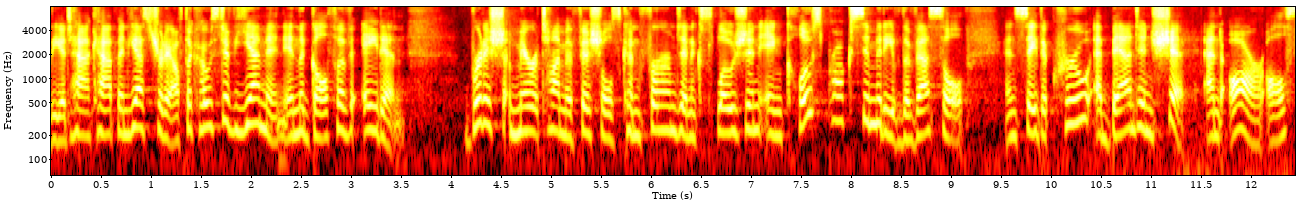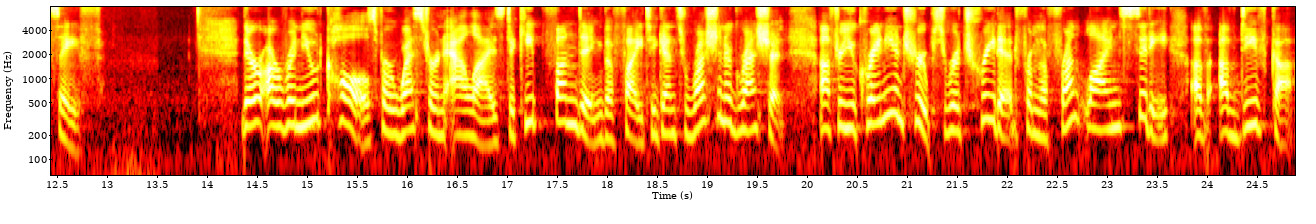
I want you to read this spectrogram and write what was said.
The attack happened yesterday off the coast of Yemen in the Gulf of Aden. British maritime officials confirmed an explosion in close proximity of the vessel and say the crew abandoned ship and are all safe. There are renewed calls for Western allies to keep funding the fight against Russian aggression after Ukrainian troops retreated from the frontline city of Avdiivka.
